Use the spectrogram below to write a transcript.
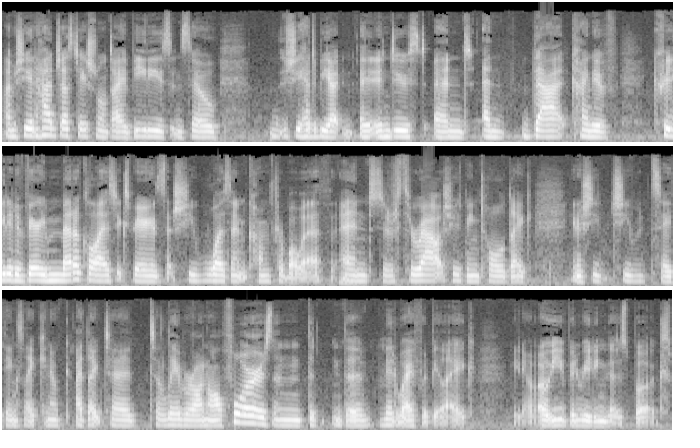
Um, she had had gestational diabetes, and so she had to be uh, induced, and and that kind of created a very medicalized experience that she wasn't comfortable with. And sort of throughout, she was being told like, you know, she she would say things like, you know, I'd like to to labor on all fours, and the the midwife would be like you know, oh, you've been reading those books.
